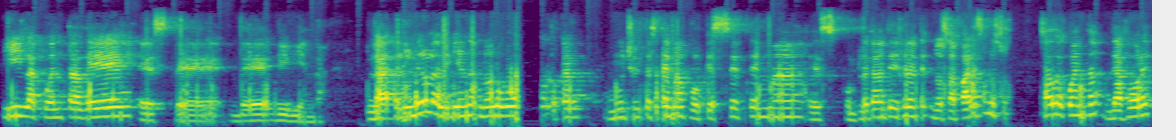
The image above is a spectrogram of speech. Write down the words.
y la cuenta de, este, de vivienda. El dinero de la vivienda no lo voy a tocar mucho ese tema porque ese tema es completamente diferente. Nos aparece nuestro estado de cuenta de Afore,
